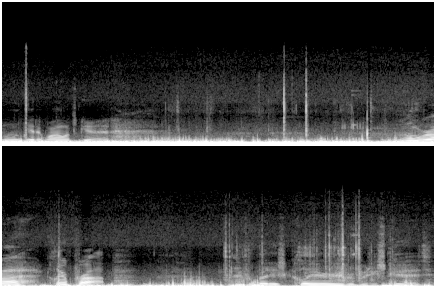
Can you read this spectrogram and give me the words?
We'll get it while it's good. All right, clear prop. Everybody's clear, everybody's good.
